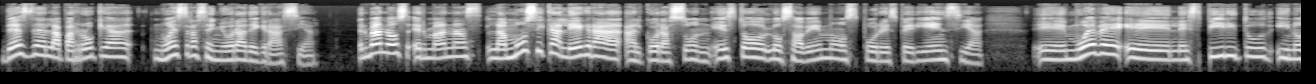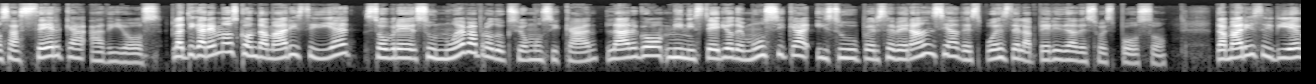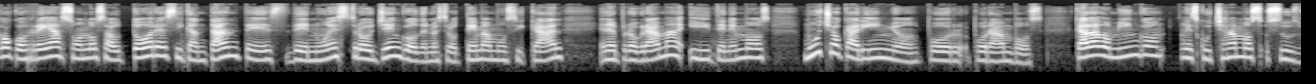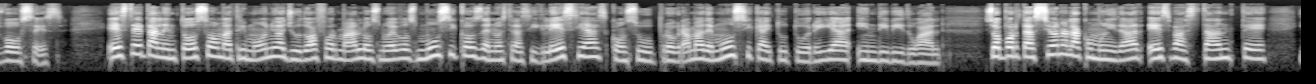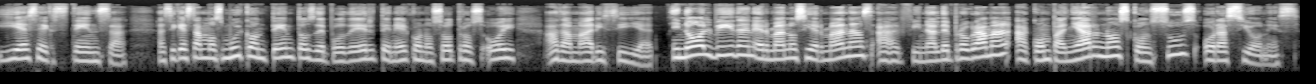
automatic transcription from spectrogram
desde la parroquia Nuestra Señora de Gracia. Hermanos, hermanas, la música alegra al corazón, esto lo sabemos por experiencia. Eh, mueve el espíritu y nos acerca a Dios. Platicaremos con Damaris Sidiet sobre su nueva producción musical, largo ministerio de música y su perseverancia después de la pérdida de su esposo. Damaris y Diego Correa son los autores y cantantes de nuestro jingle, de nuestro tema musical en el programa y tenemos mucho cariño por, por ambos. Cada domingo escuchamos sus voces. Este talentoso matrimonio ayudó a formar los nuevos músicos de nuestras iglesias con su programa de música y tutoría individual. Su aportación a la comunidad es bastante y es extensa, así que estamos muy contentos de poder tener con nosotros hoy a Damari Sillet. Y no olviden, hermanos y hermanas, al final del programa acompañarnos con sus oraciones.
